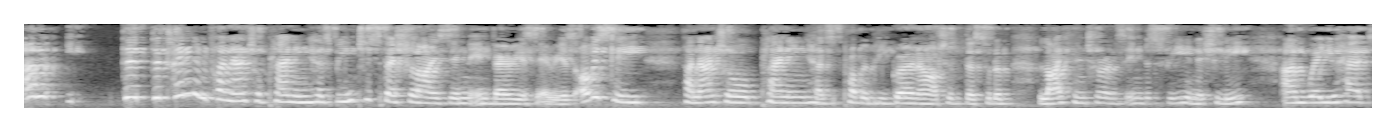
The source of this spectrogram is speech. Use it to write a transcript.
Um, the, the trend in financial planning has been to specialize in, in various areas. Obviously, financial planning has probably grown out of the sort of life insurance industry initially, um, where you had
